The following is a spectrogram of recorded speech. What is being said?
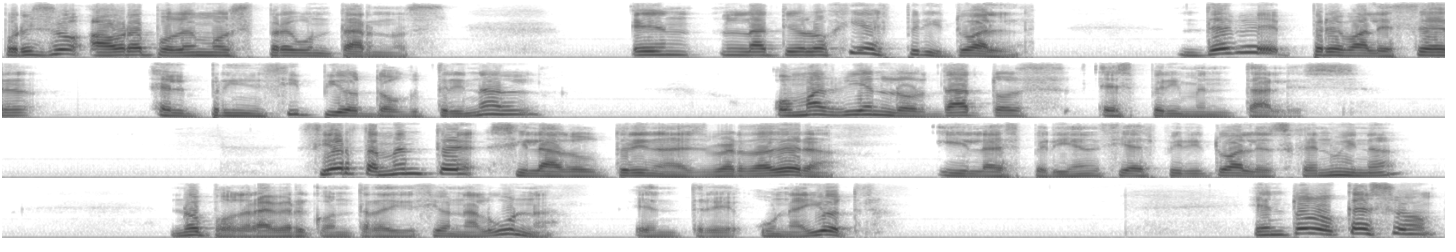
Por eso ahora podemos preguntarnos, en la teología espiritual, ¿debe prevalecer el principio doctrinal o más bien los datos experimentales. Ciertamente, si la doctrina es verdadera y la experiencia espiritual es genuina, no podrá haber contradicción alguna entre una y otra. En todo caso,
